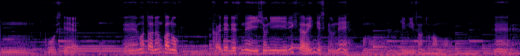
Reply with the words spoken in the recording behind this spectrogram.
うん、こうして、えー、また何かの会でですね、一緒にできたらいいんですけどね、このリンリンさんとかも。え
